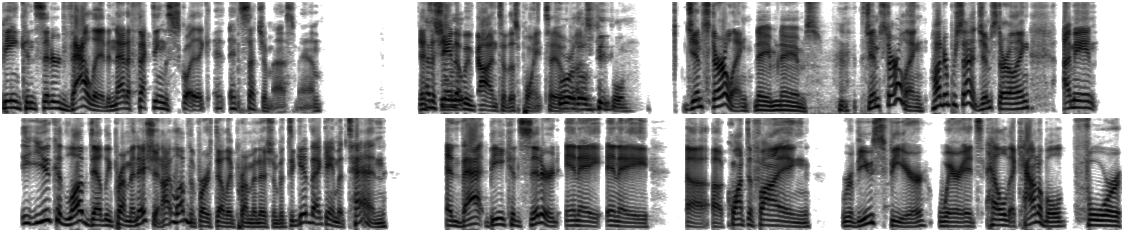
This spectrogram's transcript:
being considered valid and that affecting the score. Like it's such a mess, man. It's a shame that we've gotten to this point too. Who are those people? Jim Sterling. Name names. Jim Sterling. 100% Jim Sterling. I mean, you could love Deadly Premonition. I love the first Deadly Premonition, but to give that game a 10 and that be considered in a in a uh, a quantifying review sphere where it's held accountable for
